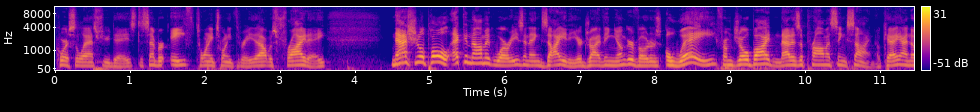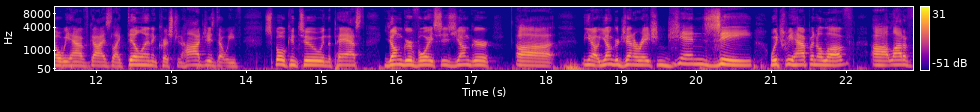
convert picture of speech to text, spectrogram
course of the last few days. December eighth, twenty twenty three. That was Friday. National poll: Economic worries and anxiety are driving younger voters away from Joe Biden. That is a promising sign. Okay, I know we have guys like Dylan and Christian Hodges that we've spoken to in the past. Younger voices, younger, uh, you know, younger generation, Gen Z, which we happen to love. Uh, a lot of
